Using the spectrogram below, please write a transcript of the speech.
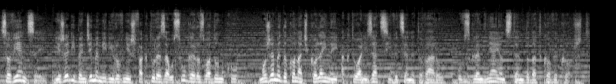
Co więcej, jeżeli będziemy mieli również fakturę za usługę rozładunku, możemy dokonać kolejnej aktualizacji wyceny towaru, uwzględniając ten dodatkowy koszt.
